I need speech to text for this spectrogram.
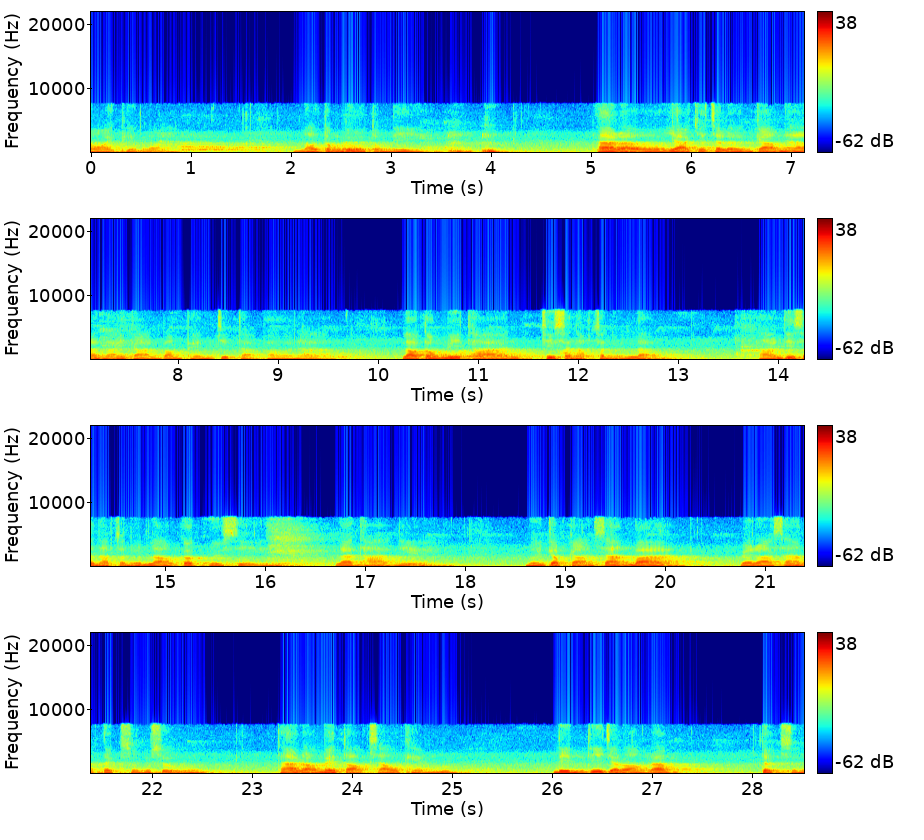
น้อยเพียงไรเราต้องดูตรงนี้ ถ้าเราอยากจะเจริญก้าวหน้าในการบำเพ็ญจิตตภาวนา เราต้องมีฐานที่สนับสนุนเรา ฐานที่สนับสนุนเราก็คือศีลและทานนี้เอง เหมือนกับการสร้างบ้าน เวลาสร้างตึกสูงสูง ถ้าเราไม่ตอกเสาเข็ม ดินที่จะรองรับตึกสูง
